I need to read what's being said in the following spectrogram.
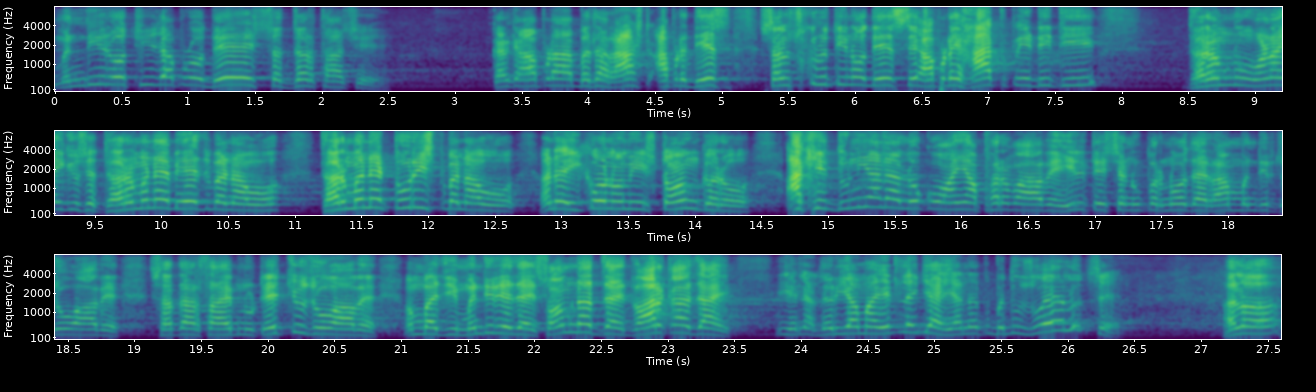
મંદિરોથી જ આપણો દેશ સદ્ધર થશે. કારણ કે આપણા બધા રાષ્ટ્ર, આપણે દેશ, સંસ્કૃતિનો દેશ છે. આપણે હાથ પેઢીથી ધર્મનું વણાઈ ગયું છે. ધર્મને બેઝ બનાવો, ધર્મને ટુરિસ્ટ બનાવો અને ઇકોનોમી સ્ટ્રોંગ કરો. આખી દુનિયાના લોકો અહીંયા ફરવા આવે હિલ સ્ટેશન ઉપર ન જાય, રામ મંદિર જોવા આવે, સરદાર સાહેબનું સ્ટેચ્યુ જોવા આવે, અંબાજી મંદિરે જાય, સોમનાથ જાય, દ્વારકા જાય. એના દરિયામાં એટલે ગયા, એને તો બધું જોયેલું જ છે. હલો?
